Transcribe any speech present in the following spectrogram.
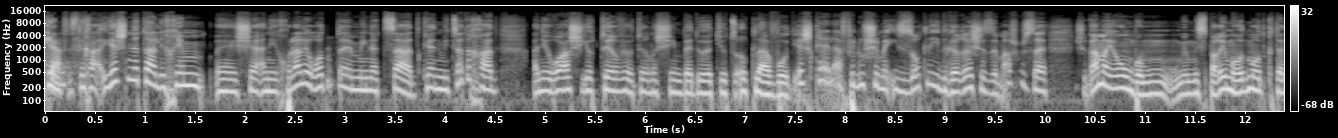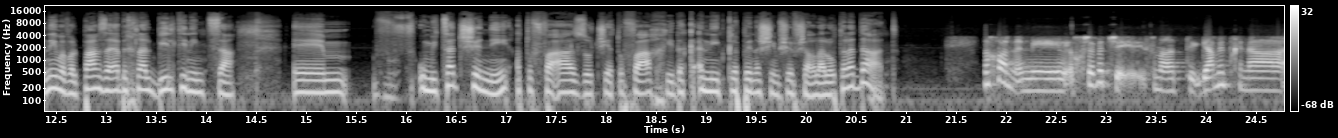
כן, סליחה, יש שני תהליכים אה, שאני יכולה לראות אה, מן הצד. כן, מצד אחד, אני רואה שיותר ויותר נשים בדואיות יוצאות לעבוד. יש כאלה אפילו שמעיזות להתגרש, שזה משהו שזה, שגם היום במספרים מאוד מאוד קטנים, אבל פעם זה היה בכלל בלתי נמצא. אה, ומצד שני, התופעה הזאת, שהיא התופעה הכי דכאנית כלפי נשים שאפשר להעלות על הדעת. נכון, אני חושבת ש... זאת אומרת, גם מבחינה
